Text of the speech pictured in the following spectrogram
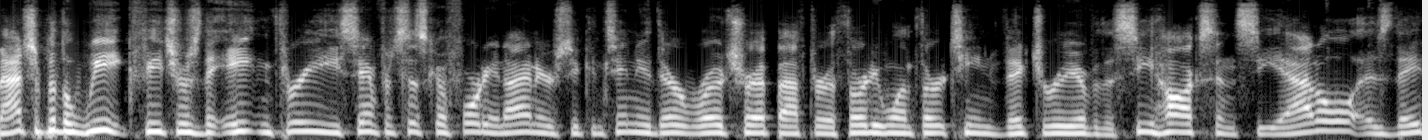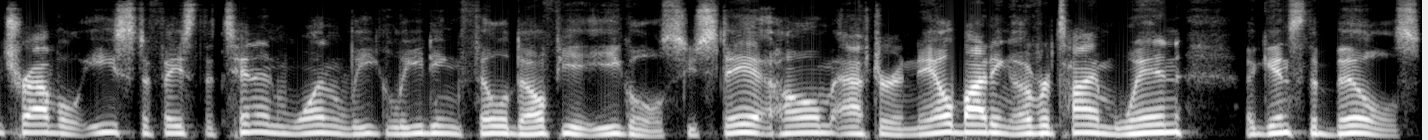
Matchup of the week features the 8 and 3 San Francisco 49ers who continue their road trip after a 31-13 victory over the Seahawks in Seattle as they travel east to face the 10 and 1 league leading Philadelphia Eagles who stay at home after a nail-biting overtime win against the Bills.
